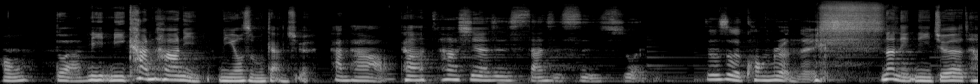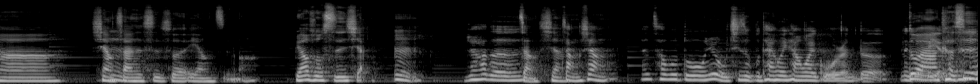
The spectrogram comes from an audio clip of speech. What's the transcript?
哦，对啊，你你看他，你你有什么感觉？看他哦，他他现在是三十四岁了。真是个狂人哎。那你你觉得他像嗯三十四岁的样子吗？不要说思想，嗯，我觉得他的长相长相那差不多，因为我其实不太会看外国人的那个对啊。可是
